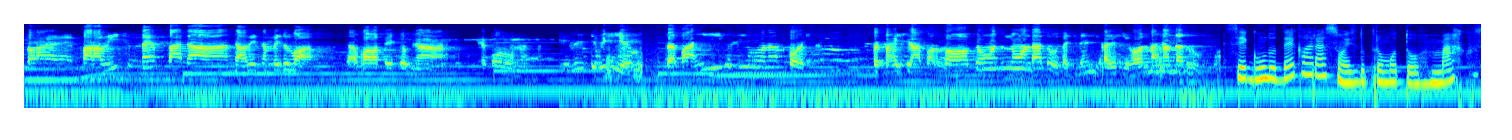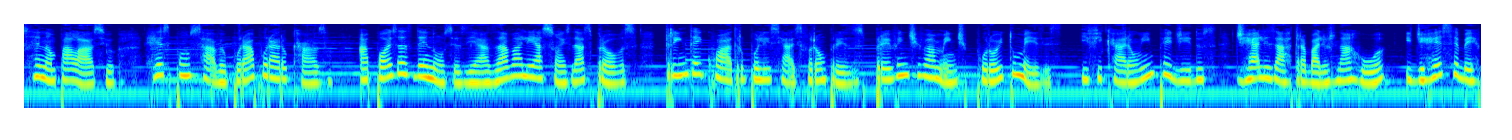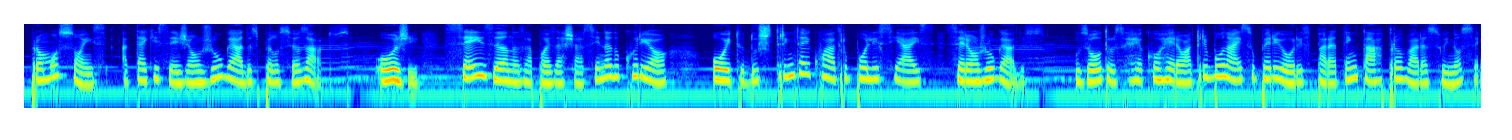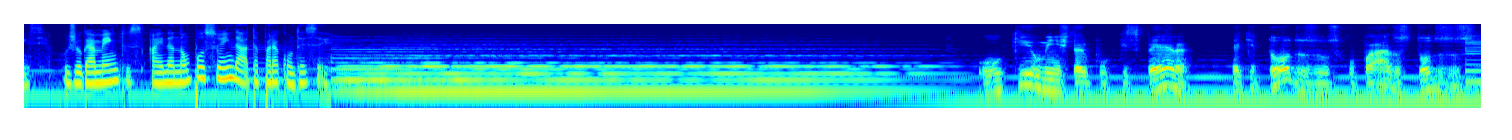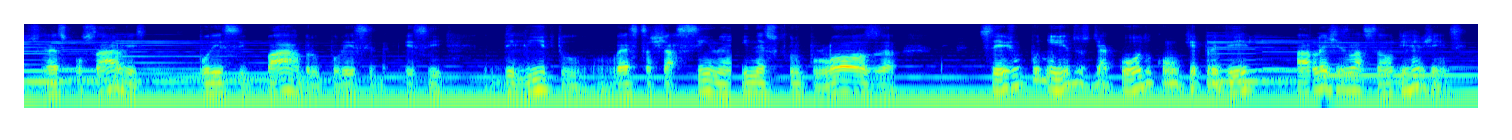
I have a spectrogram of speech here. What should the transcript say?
paralítico, né, da, da letra medular. A bala apertou minha, minha coluna. Da barriga e uma. Foi pra retirar a bala. Só que eu ando no andador, tá dentro de casa de roda, mas no andador. Segundo declarações do promotor Marcos Renan Palácio, responsável por apurar o caso, Após as denúncias e as avaliações das provas, 34 policiais foram presos preventivamente por oito meses e ficaram impedidos de realizar trabalhos na rua e de receber promoções até que sejam julgados pelos seus atos. Hoje, seis anos após a chacina do Curió, oito dos 34 policiais serão julgados. Os outros recorrerão a tribunais superiores para tentar provar a sua inocência. Os julgamentos ainda não possuem data para acontecer. O que o Ministério Público espera é que todos os culpados, todos os responsáveis por esse bárbaro, por esse, esse delito, essa chacina inescrupulosa, sejam punidos de acordo com o que prevê a legislação de regência.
